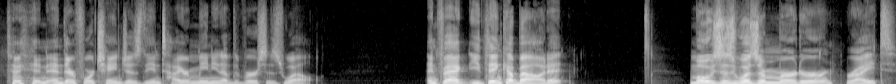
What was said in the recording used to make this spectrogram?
and, and therefore changes the entire meaning of the verse as well. In fact, you think about it Moses was a murderer, right?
